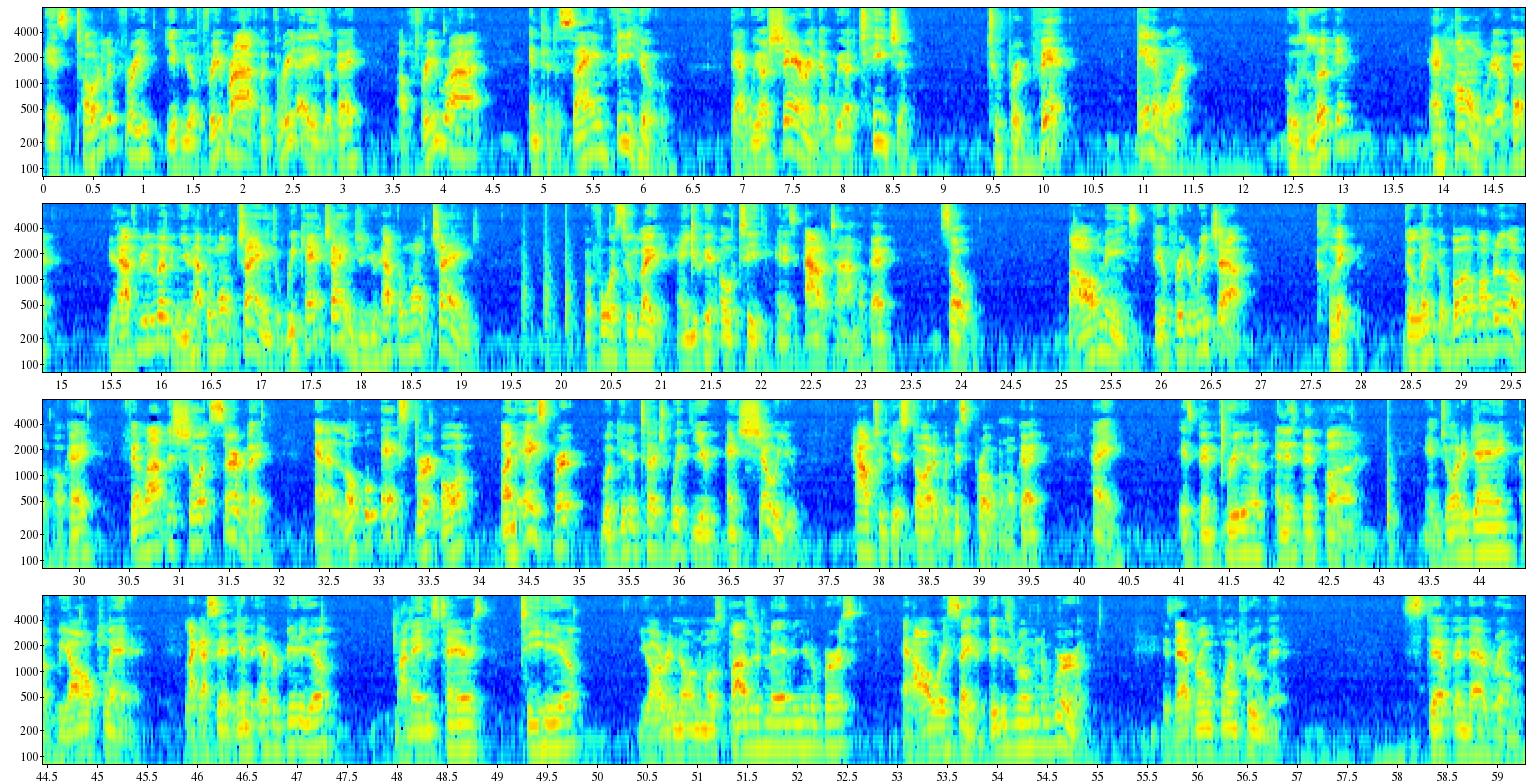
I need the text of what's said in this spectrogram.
It's totally free. Give you a free ride for three days, okay? A free ride into the same vehicle that we are sharing, that we are teaching to prevent anyone who's looking and hungry, okay? You have to be looking. You have to want change. We can't change you. You have to want change before it's too late and you hit OT and it's out of time, okay? So by all means, feel free to reach out. Click the link above or below, okay? Fill out the short survey and a local expert or an expert will get in touch with you and show you how to get started with this program, okay? Hey, it's been real and it's been fun. Enjoy the game because we all playing it. Like I said at the end of every video, my name is Tarence T. Hill. You already know I'm the most positive man in the universe. And I always say the biggest room in the world is that room for improvement. Step in that room.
